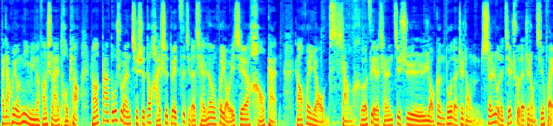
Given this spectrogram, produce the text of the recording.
大家会用匿名的方式来投票，然后大多数人其实都还是对自己的前任会有一些好感，然后会有想和自己的前任继续有更多的这种深入的接触的这种机会。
